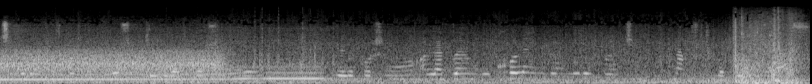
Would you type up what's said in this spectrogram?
Czy chyba było szybciej chyba Porsche miało, ale BMW, kolejny to poleci naprzód chyba poleci teraz.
